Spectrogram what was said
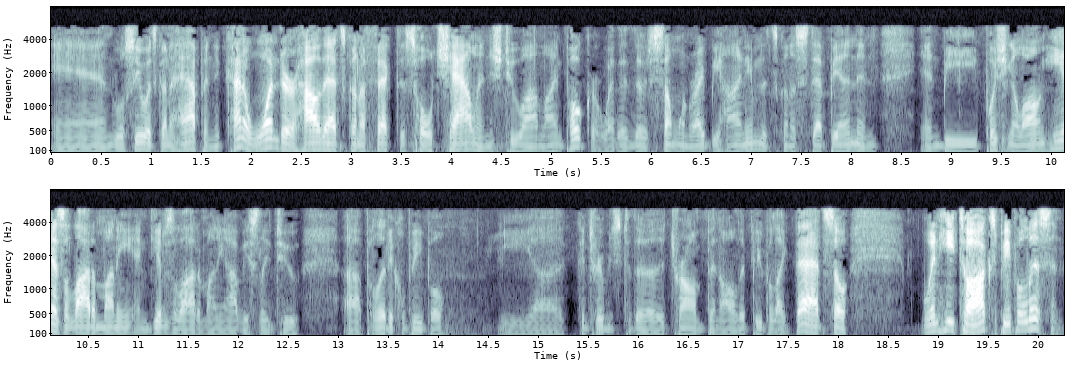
and we'll see what's going to happen. You kind of wonder how that's going to affect this whole challenge to online poker. Whether there's someone right behind him that's going to step in and and be pushing along. He has a lot of money and gives a lot of money, obviously, to uh, political people. He uh, contributes to the Trump and all the people like that. So when he talks, people listen.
